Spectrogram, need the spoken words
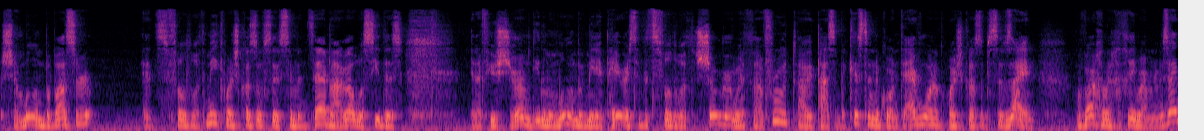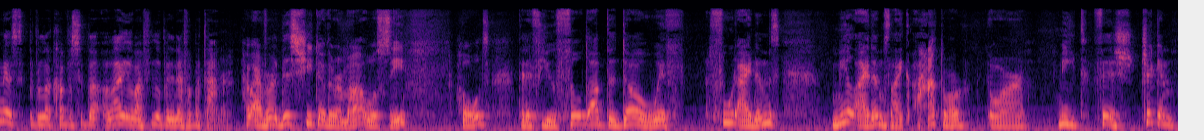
shemulim babasar, it's filled with meat. We'll see this in a few shirim, dilim amulim b'mini peiris, if it's filled with sugar, with uh, fruit, avi pasa b'kistin, according to everyone. However, this sheet of the Ramah, we'll see, holds that if you filled up the dough with food items, meal items like a hot dog or meat, fish, chicken,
